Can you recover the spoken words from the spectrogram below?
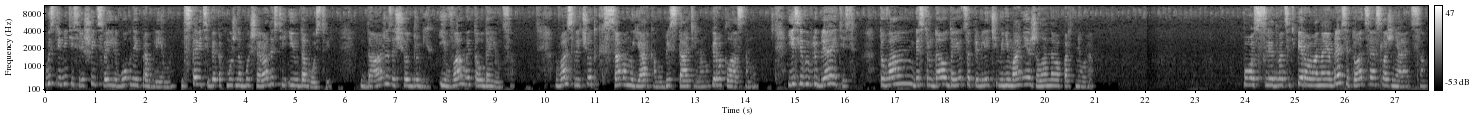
Вы стремитесь решить свои любовные проблемы, доставить себе как можно больше радости и удовольствий, даже за счет других. И вам это удается. Вас влечет к самому яркому, блистательному, первоклассному. Если вы влюбляетесь, то вам без труда удается привлечь внимание желанного партнера. После 21 ноября ситуация осложняется.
